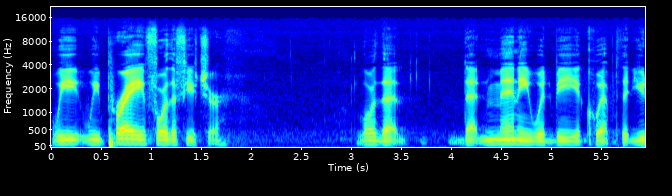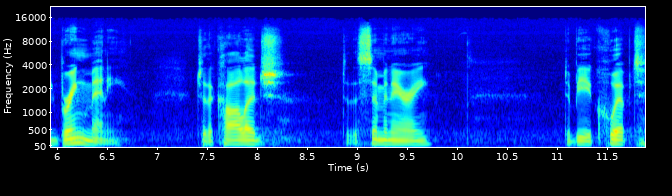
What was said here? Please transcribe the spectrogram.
we, we pray for the future. Lord, that that many would be equipped, that you'd bring many to the college, to the seminary, to be equipped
